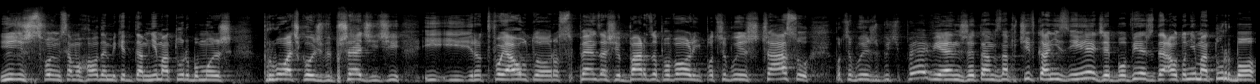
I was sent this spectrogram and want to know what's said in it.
Jedziesz swoim samochodem i kiedy tam nie ma turbo, możesz próbować kogoś wyprzedzić i, i, i twoje auto rozpędza się bardzo powoli. Potrzebujesz czasu, potrzebujesz być pewien, że tam z naprzeciwka nic nie jedzie, bo wiesz, że to auto nie ma turbo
